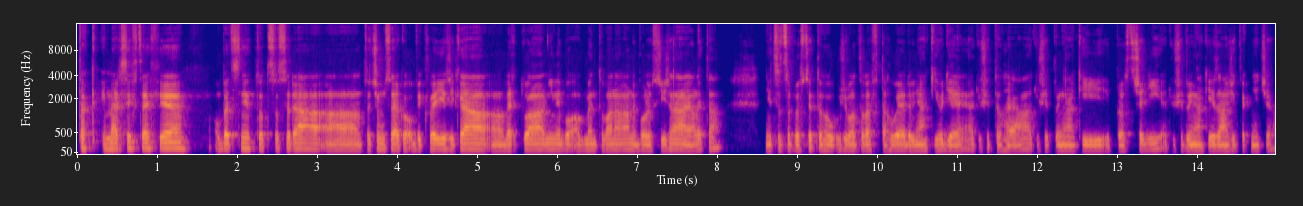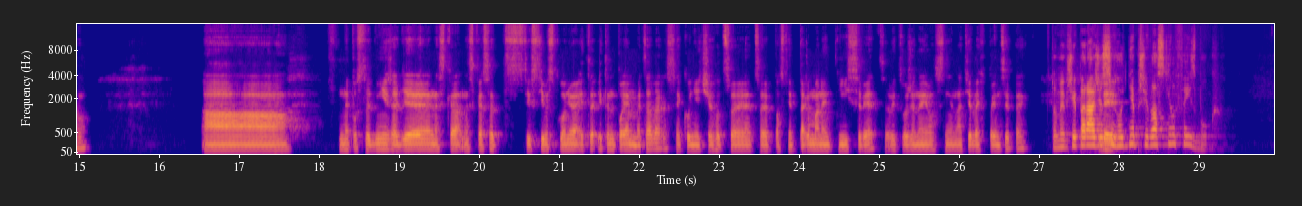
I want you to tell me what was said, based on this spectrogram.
Tak Immersive Tech je obecně to, co se dá, to, čemu se jako obvykle říká virtuální nebo augmentovaná nebo rozšířená realita. Něco, co prostě toho uživatele vtahuje do nějakého děje, ať už je to hra, ať už je to nějaký prostředí, ať už je to nějaký zážitek něčeho. A v neposlední řadě dneska, dneska se s tím skloňuje i, te, i ten pojem metaverse jako něčeho, co je, co je vlastně permanentní svět, vytvořený vlastně na těch principech. To mi připadá, že kdy... si hodně přivlastnil Facebook.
